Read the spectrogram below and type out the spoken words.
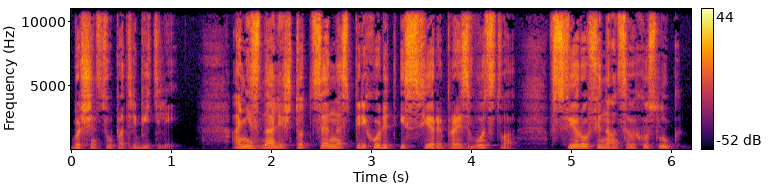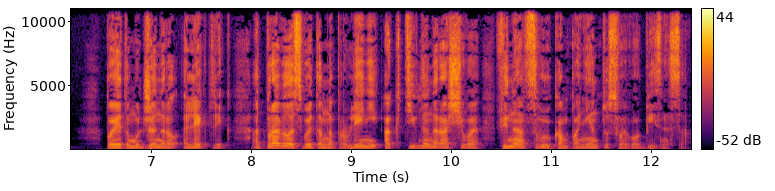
большинству потребителей. Они знали, что ценность переходит из сферы производства в сферу финансовых услуг. Поэтому General Electric отправилась в этом направлении, активно наращивая финансовую компоненту своего бизнеса.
